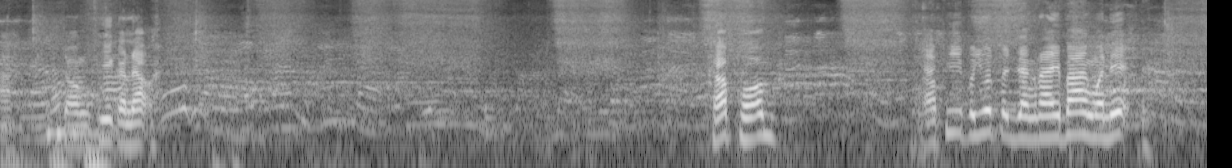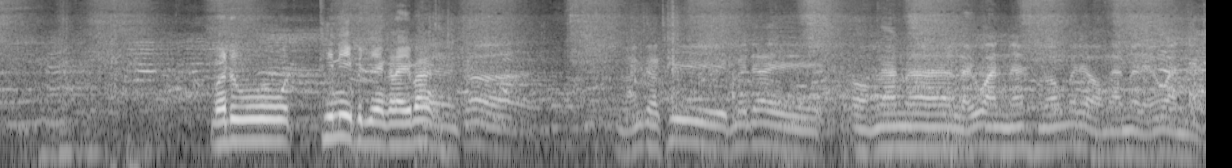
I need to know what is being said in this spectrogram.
อะจองที่กันแล้ว ครับผมอะพี่ประยุทธ์เป็นอย่างไรบ้างวันนี้ มาดูที่นี่เป็นอย่างไรบ้าง เอ่อก็หลังจากที่ไม่ได้ออกงานมาหลายวันนะน้องไม่ได้ออกงานมาหลายวันเนี่ย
